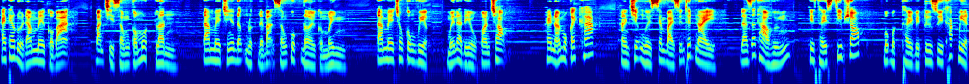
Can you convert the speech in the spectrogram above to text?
hay theo đuổi đam mê của bạn. Bạn chỉ sống có một lần. Đam mê chính là động lực để bạn sống cuộc đời của mình. Đam mê trong công việc mới là điều quan trọng. Hay nói một cách khác, hàng triệu người xem bài diễn thuyết này đã rất hào hứng khi thấy Steve Jobs, một bậc thầy về tư duy khác biệt,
